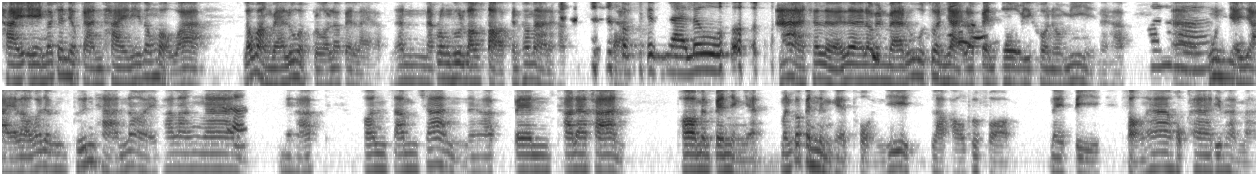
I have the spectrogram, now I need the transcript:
ไทยเองก็เช่นเดียวกัน ไทยนี่ต้องบอกว่า ระหว่าง value กับ growth เราเป็นอะไรครับท่านนักลงทุนลองตอบกันเข้ามานะครับเราเป็น value อ่าเฉลยเลยเราเป็น value ส่วนใหญ่เราเป็น O economy นะครับอ่าหุ้นใหญ่ ๆ เราก็จะเป็นพื้นฐานหน่อยพลังงานค่ะนะครับ consumption นะครับเป็นธนาคาร พอมันเป็นอย่างเงี้ย มันก็เป็นหนึ่งเหตุผลที่เรา outperform ในปี 2565 ที่ผ่านมา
